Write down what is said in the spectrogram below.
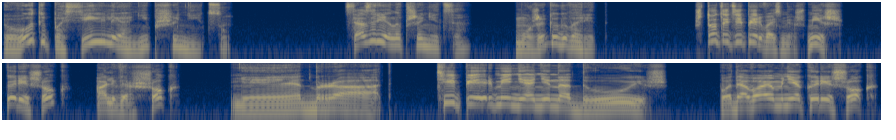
Вот и посеяли они пшеницу. Созрела пшеница. Мужик и говорит. Что ты теперь возьмешь, Миш? Корешок? Аль вершок? Нет, брат, теперь меня не надуешь. Подавай мне корешок,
